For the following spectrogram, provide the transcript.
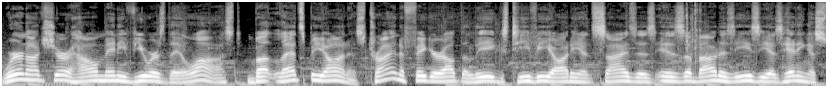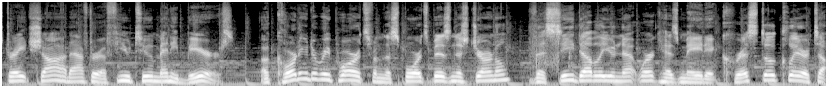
We're not sure how many viewers they lost, but let's be honest, trying to figure out the league's TV audience sizes is about as easy as hitting a straight shot after a few too many beers. According to reports from the Sports Business Journal, the CW network has made it crystal clear to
